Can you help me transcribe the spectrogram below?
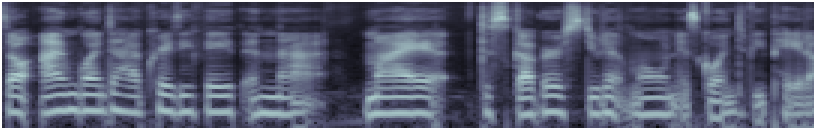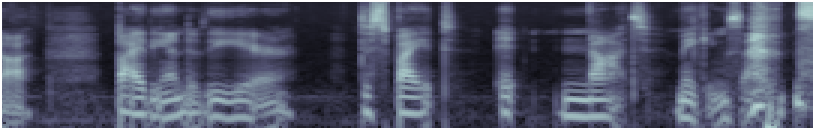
So I'm going to have crazy faith in that my Discover student loan is going to be paid off by the end of the year, despite it not making sense.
